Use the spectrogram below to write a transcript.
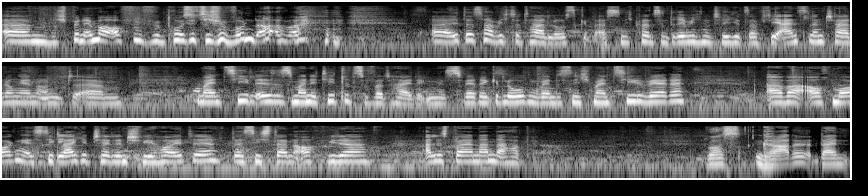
Ähm, ich bin immer offen für positive Wunder, aber das habe ich total losgelassen. Ich konzentriere mich natürlich jetzt auf die Einzelentscheidungen und ähm, mein Ziel ist es, meine Titel zu verteidigen. Es wäre gelogen, wenn es nicht mein Ziel wäre. Aber auch morgen ist die gleiche Challenge wie heute, dass ich dann auch wieder alles beieinander habe. Du hast gerade dein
